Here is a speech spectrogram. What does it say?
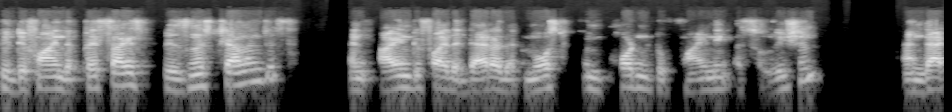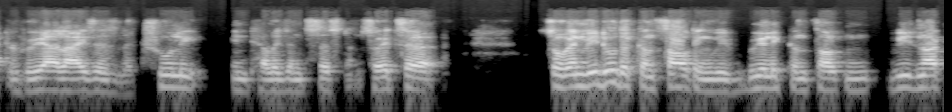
to define the precise business challenges and identify the data that most important to finding a solution and that realizes the truly intelligent system so it's a so when we do the consulting we really consult we're not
